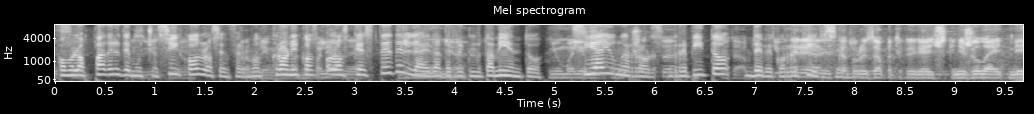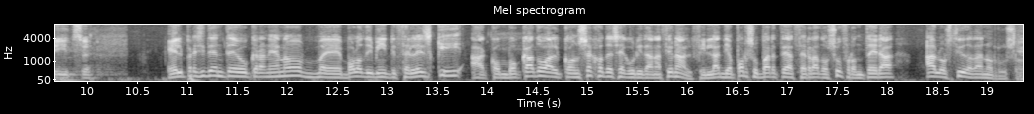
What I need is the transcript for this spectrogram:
como los padres de muchos hijos, los enfermos crónicos o los que exceden la edad de reclutamiento. Si hay un error, repito, debe corregirse. El presidente ucraniano eh, Volodymyr Zelensky ha convocado al Consejo de Seguridad Nacional. Finlandia, por su parte, ha cerrado su frontera a los ciudadanos rusos.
